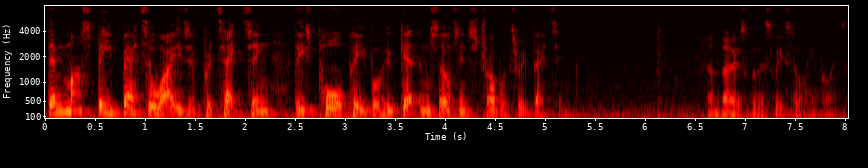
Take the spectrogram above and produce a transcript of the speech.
there must be better ways of protecting these poor people who get themselves into trouble through betting. And those were this week's talking points.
